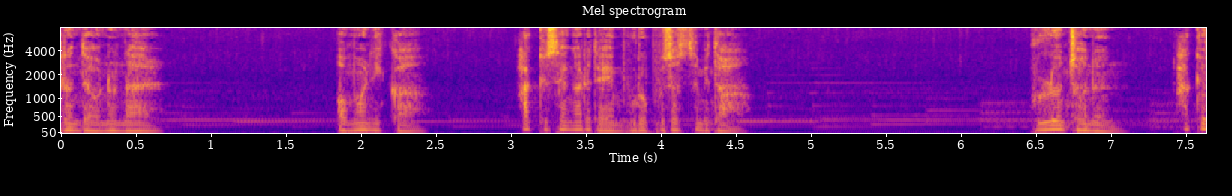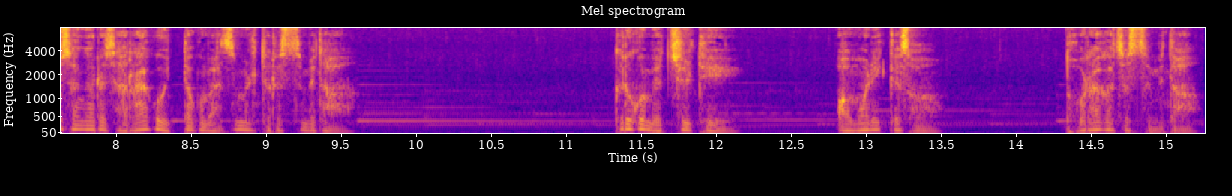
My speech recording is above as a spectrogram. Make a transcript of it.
그런데 어느 날 어머니가 학교 생활에 대해 물어보셨습니다. 물론 저는 학교 생활을 잘하고 있다고 말씀을 드렸습니다. 그리고 며칠 뒤 어머니께서 돌아가셨습니다.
